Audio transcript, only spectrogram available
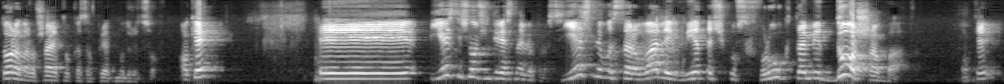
Тора, нарушает только запрет мудрецов. Окей? И э, есть еще очень интересный вопрос. Если вы сорвали веточку с фруктами до шаббата, окей?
